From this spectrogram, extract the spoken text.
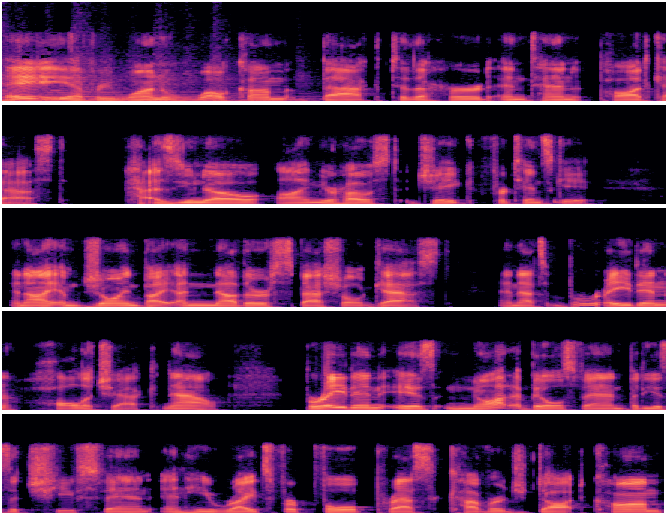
Hey everyone, welcome back to the Herd and 10 podcast. As you know, I'm your host, Jake Fortinsky, and I am joined by another special guest, and that's Braden Holecek. Now, Braden is not a Bills fan, but he is a Chiefs fan, and he writes for FullPressCoverage.com,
